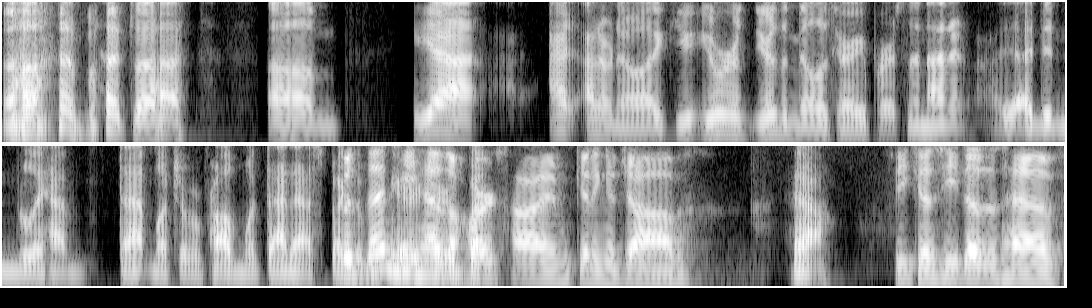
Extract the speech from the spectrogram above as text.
Uh, but uh, um, yeah, I, I don't know. Like you you're you're the military person. I don't I, I didn't really have that much of a problem with that aspect But then he has a but- hard time getting a job. yeah. because he doesn't have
